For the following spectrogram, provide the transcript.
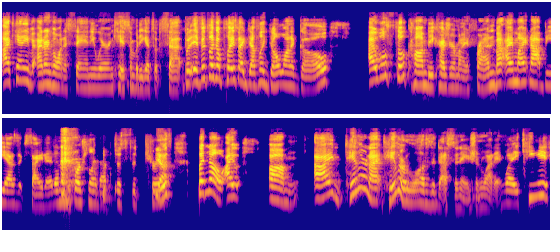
I can't even, I don't even want to say anywhere in case somebody gets upset. But if it's like a place I definitely don't want to go, I will still come because you're my friend, but I might not be as excited. And unfortunately, that's just the truth. Yeah. But no, I, um, I Taylor and I Taylor loves a destination wedding. Like he,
